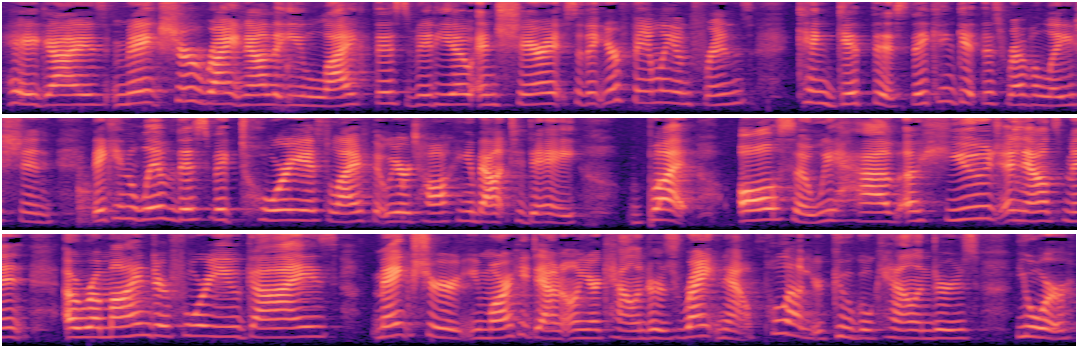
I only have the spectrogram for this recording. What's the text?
Hey guys, make sure right now that you like this video and share it so that your family and friends can get this. They can get this revelation. They can live this victorious life that we are talking about today. But also, we have a huge announcement, a reminder for you guys. Make sure you mark it down on your calendars right now. Pull out your Google calendars, your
